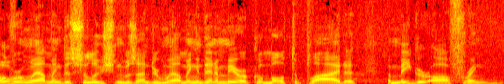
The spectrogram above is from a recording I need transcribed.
overwhelming, the solution was underwhelming, and then a miracle multiplied a, a meager offering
